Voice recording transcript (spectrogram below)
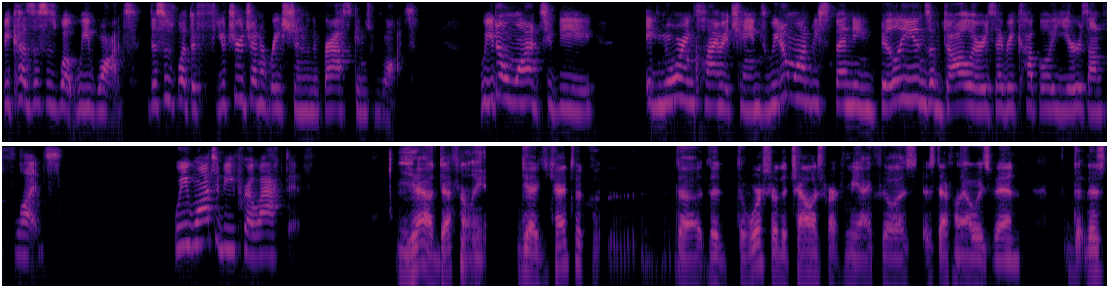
because this is what we want. This is what the future generation of Nebraskans want. We don't want to be ignoring climate change. We don't want to be spending billions of dollars every couple of years on floods. We want to be proactive. Yeah, definitely. Yeah, you kind of took the the the worst or the challenge part for me. I feel is is definitely always been. There's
